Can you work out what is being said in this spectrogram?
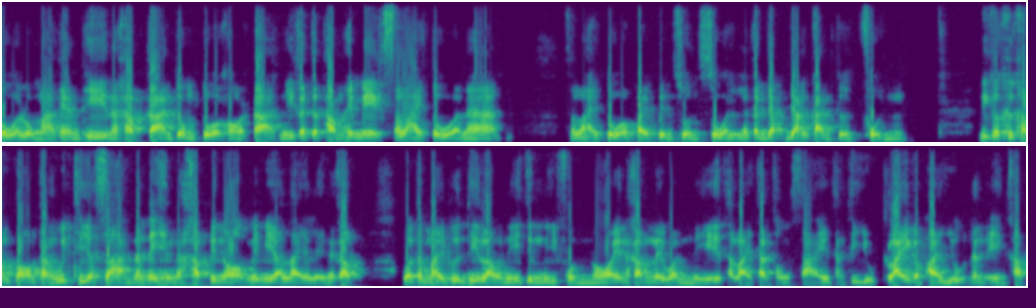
ตัวลงมาแทนที่นะครับ การจมตัวของอากาศนี้ก็จะทำให้เมฆสลายตัวนะฮะสลายตัวไปเป็นส่วนๆแล้วก็ยับยั้งการเกิดฝน นี่ก็คือคำตอบทางวิทยาศาสตร์นั่นเองนะครับ พี่น้องไม่มีอะไรเลยนะครับ ว่าทำไมพื้นที่เหล่านี้จึงมีฝนน้อยนะครับ ในวันนี้ถ้าหลายท่านสงสัยทั้งที่อยู่ใกล้กับพายุนั่นเองครับ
